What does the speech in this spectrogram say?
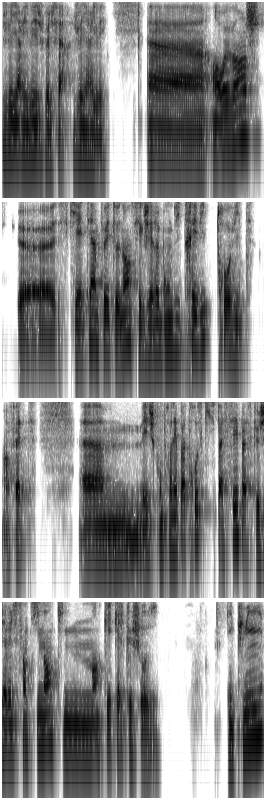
je vais y arriver, je vais le faire, je vais y arriver. en revanche, ce qui a été un peu étonnant, c'est que j'ai rebondi très vite, trop vite, en fait. Euh, et je comprenais pas trop ce qui se passait parce que j'avais le sentiment qu'il me manquait quelque chose. Et puis,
